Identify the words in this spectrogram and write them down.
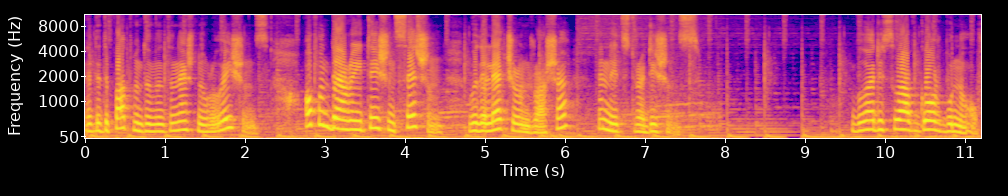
at the Department of International Relations, opened the orientation session with a lecture on Russia and its traditions. Vladislav Gorbunov,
